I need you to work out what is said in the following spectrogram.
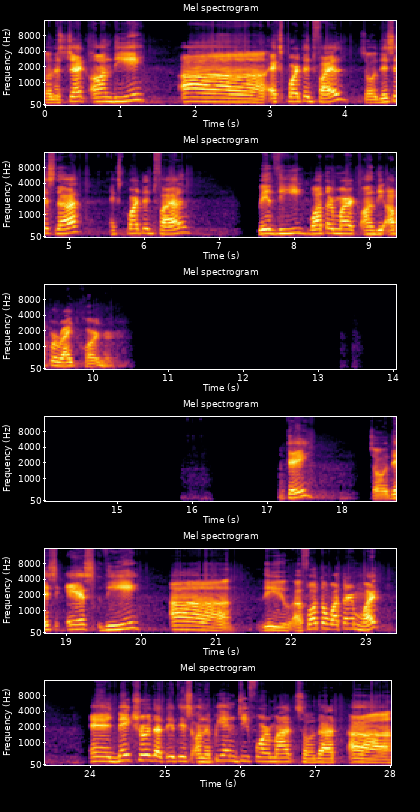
So let's check on the uh, exported file. So this is the exported file with the watermark on the upper right corner. Okay. So this is the uh, the uh, photo watermark and make sure that it is on a PNG format so that uh,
